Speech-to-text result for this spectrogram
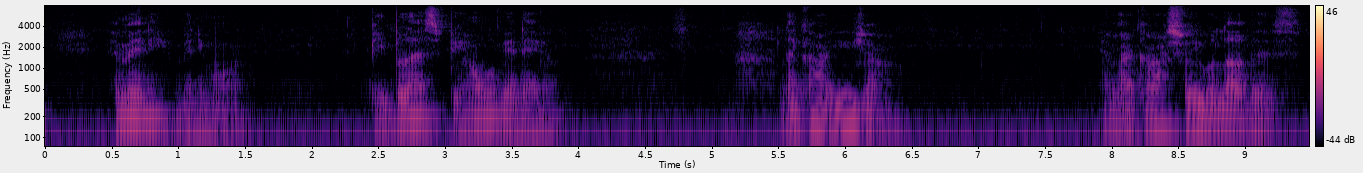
and many, many more. Be blessed, be humble, be a native. Let God use y'all. And let God show you what love is.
